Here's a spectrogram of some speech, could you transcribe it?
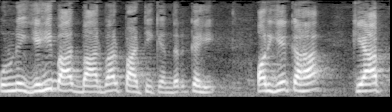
उन्होंने यही बात बार बार पार्टी के अंदर कही। और यह कहा कि आप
